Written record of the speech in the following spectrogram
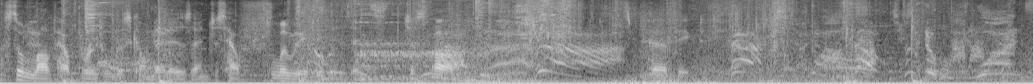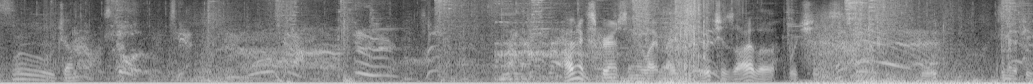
I still love how brutal this combat is and just how fluid it is. It's just, oh, it's perfect. Ooh, jump. I haven't experienced any like major glitches either, which is good. I mean, a few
